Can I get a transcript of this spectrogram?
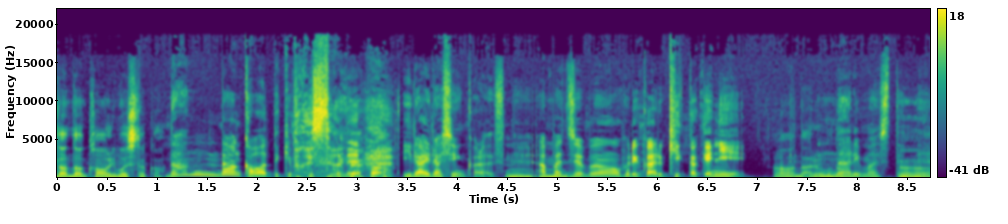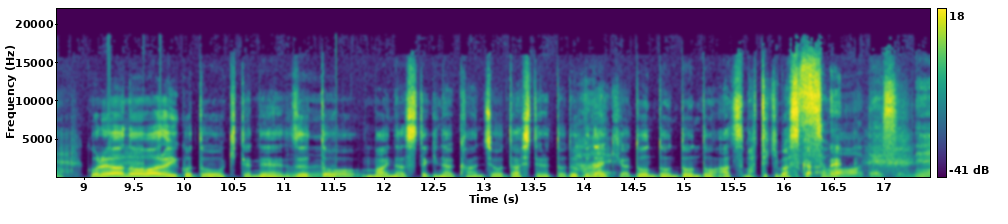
だんだん変わりましたか？だんだん変わってきましたね。イライラ心からですね、やっぱり自分を振り返るきっかけにあなるほど。なりましてね、うん、これあの悪いこと起きてねずっとマイナス的な感情を出してると良くない気がどんどんどんどん集まってきますからね、そうですね、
